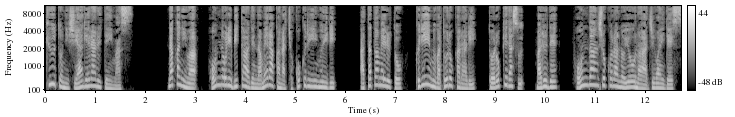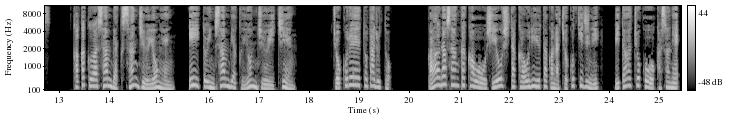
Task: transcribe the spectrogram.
キュートに仕上げられています。中には、ほんのりビターで滑らかなチョコクリーム入り。温めると、クリームがトロからり、とろけ出す、まるで、フォンダンショコラのような味わいです。価格は334円、イートイン341円。チョコレートタルト。ガーナ産カカオを使用した香り豊かなチョコ生地に、ビターチョコを重ね、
